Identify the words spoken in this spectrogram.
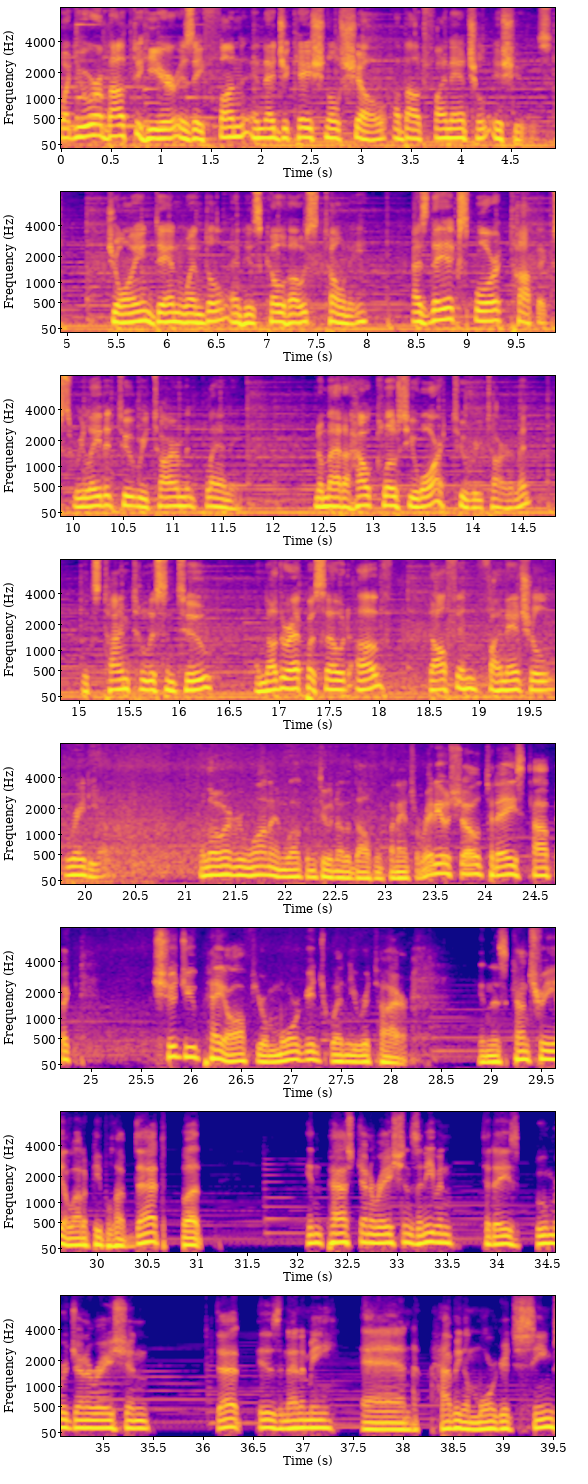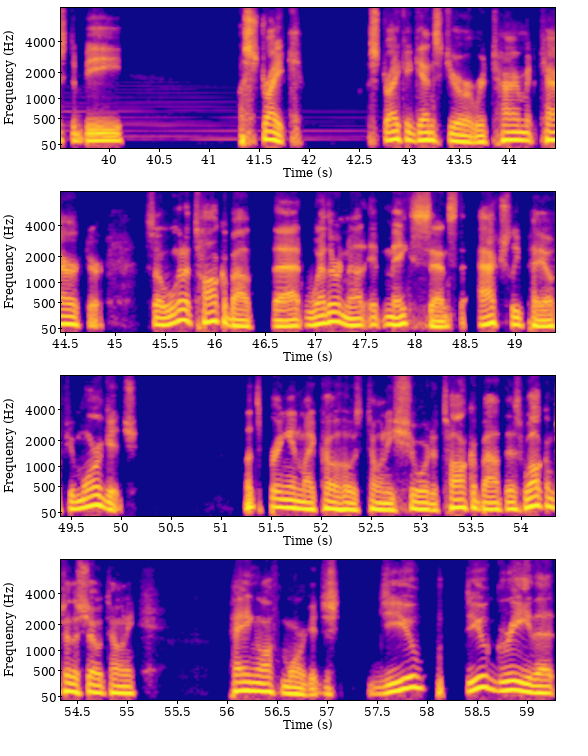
What you are about to hear is a fun and educational show about financial issues. Join Dan Wendell and his co host, Tony, as they explore topics related to retirement planning. No matter how close you are to retirement, it's time to listen to another episode of Dolphin Financial Radio. Hello, everyone, and welcome to another Dolphin Financial Radio Show. Today's topic Should you pay off your mortgage when you retire? In this country, a lot of people have debt, but in past generations and even today's boomer generation, debt is an enemy, and having a mortgage seems to be a strike, a strike against your retirement character. So, we're going to talk about that, whether or not it makes sense to actually pay off your mortgage. Let's bring in my co host, Tony Shore, to talk about this. Welcome to the show, Tony. Paying off mortgage. Do you do you agree that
